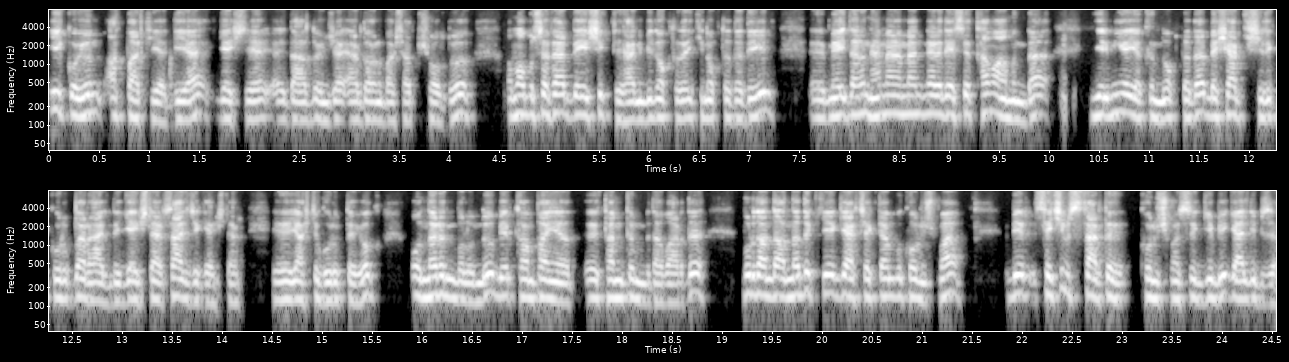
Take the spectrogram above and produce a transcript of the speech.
İlk oyun AK Parti'ye diye geçti e, daha önce Erdoğan'ın başlatmış olduğu. Ama bu sefer değişikti. Hani bir noktada iki noktada değil. E, meydanın hemen hemen neredeyse tamamında 20'ye yakın noktada beşer kişilik gruplar halinde gençler sadece gençler e, yaşlı grupta yok. Onların bulunduğu bir kampanya tanıtımı da vardı. Buradan da anladık ki gerçekten bu konuşma bir seçim startı konuşması gibi geldi bize.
